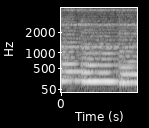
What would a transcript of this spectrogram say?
Música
